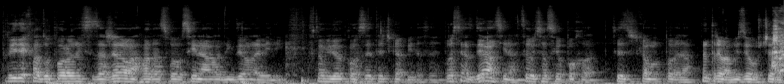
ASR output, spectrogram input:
Príde chlap do porodnice za ženou a hľadá svojho syna, ale nikto ho nevidí. V tom ide okolo sestrička a pýta sa. Prosím vás, kde mám syna? Chcel by som si ho pochovať. Sestrička mu odpovedá. Netreba, my sme už včera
